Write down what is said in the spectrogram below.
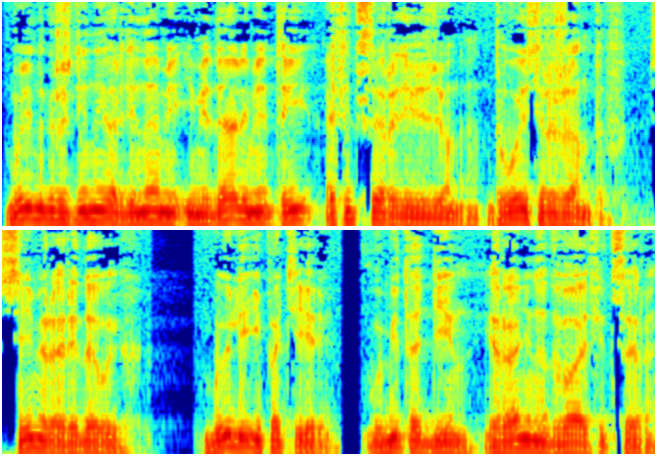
были награждены орденами и медалями три офицера дивизиона, двое сержантов, семеро рядовых. Были и потери. Убит один и ранено два офицера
